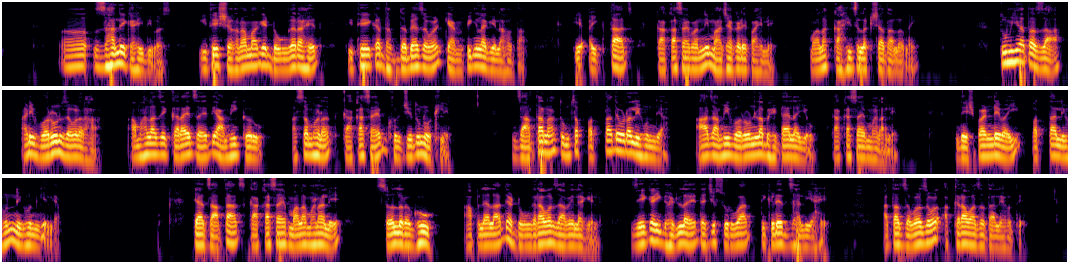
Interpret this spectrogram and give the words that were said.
झाले काही दिवस. इथे शहरामागे डोंगर आहेत. तिथे एका धबधब्याजवळ कॅम्पिंगला गेला होता. हे ऐकताच काकासाहेबांनी माझ्याकडे पाहिले. मला काहीच लक्षात आलं नाही. तुम्ही आता जा आणि वरुणजवळ राहा. आम्हाला जे करायचं आहे ते आम्ही करू असं म्हणत काकासाहेब खुर्चीतून उठले. जाताना तुमचा पत्ता तेवढा लिहून द्या. आज आम्ही वरुणला भेटायला येऊ काकासाहेब म्हणाले. देशपांडेबाई पत्ता लिहून निघून गेल्या. त्या जाताच काकासाहेब मला म्हणाले चल रघु आपल्याला त्या डोंगरावर जावे लागेल. जे काही घडलं आहे त्याची सुरुवात तिकडेच झाली आहे. आता जवळजवळ अकरा वाजत आले होते.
